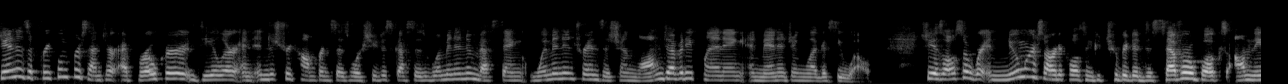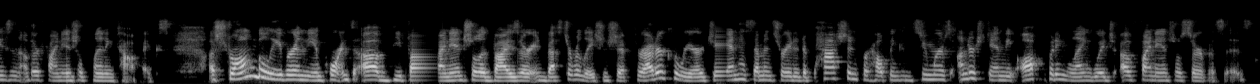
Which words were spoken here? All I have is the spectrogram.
Jan is a frequent presenter at broker, dealer, and industry conferences where she discusses women in investing, women in transition, longevity planning, and managing legacy wealth. She has also written numerous articles and contributed to several books on these and other financial planning topics. A strong believer in the importance of the financial advisor investor relationship throughout her career, Jan has demonstrated a passion for helping consumers understand the off putting language of financial services.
